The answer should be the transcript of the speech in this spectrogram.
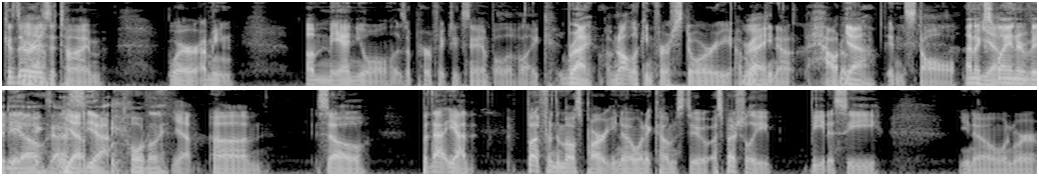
because there is Yeah. a time where i mean a manual is a perfect example of like Right. i'm not looking for a story i'm Right. looking at how to Yeah. install An explainer video. exactly. is- Yeah. Totally. Yeah. um so but that yeah but for the most part you know when it comes to especially b2c you know when we're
